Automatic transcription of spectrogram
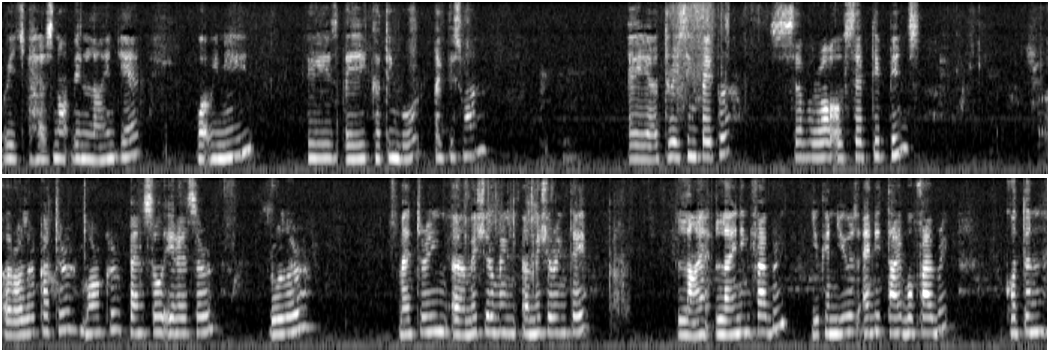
which has not been lined yet. What we need is a cutting board like this one a uh, tracing paper several of safety pins a roller cutter, marker, pencil, eraser, ruler, measuring, uh, measuring, uh, measuring tape, line, lining fabric. You can use any type of fabric, cotton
